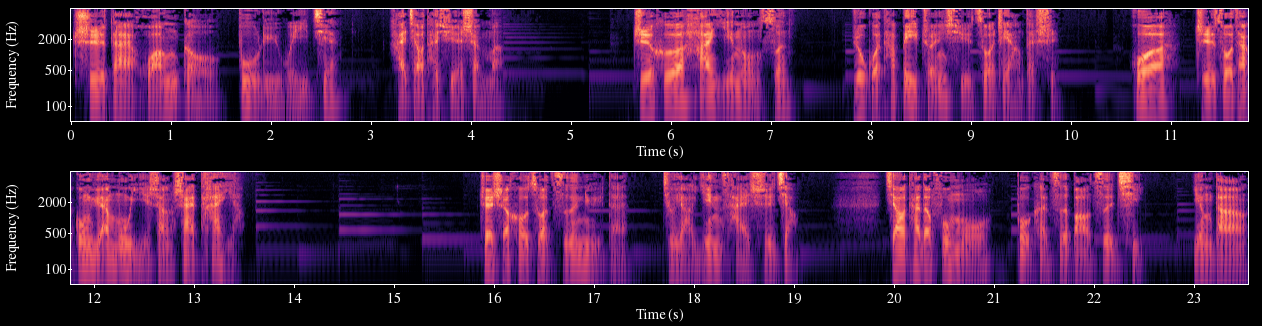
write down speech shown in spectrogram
痴呆黄狗，步履维艰，还教他学什么？只和含饴弄孙。如果他被准许做这样的事，或只坐在公园木椅上晒太阳，这时候做子女的就要因材施教，教他的父母不可自暴自弃，应当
